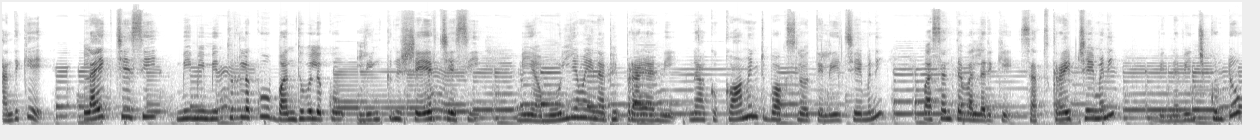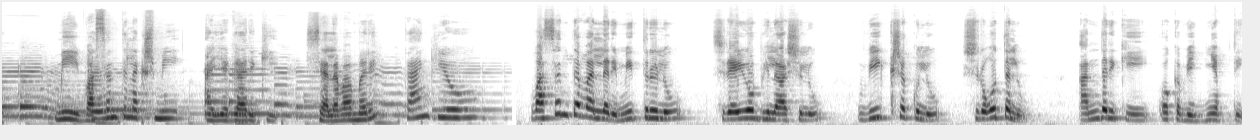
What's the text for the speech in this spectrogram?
అందుకే లైక్ చేసి మీ మీ మిత్రులకు బంధువులకు లింక్ను షేర్ చేసి మీ అమూల్యమైన అభిప్రాయాన్ని నాకు కామెంట్ బాక్స్లో తెలియచేయమని వసంతవల్లరికి సబ్స్క్రైబ్ చేయమని విన్నవించుకుంటూ మీ వసంతలక్ష్మి అయ్యగారికి సెలవ మరి. థ్యాంక్ యూ వసంతవల్లరి మిత్రులు శ్రేయోభిలాషులు వీక్షకులు శ్రోతలు అందరికీ ఒక విజ్ఞప్తి.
